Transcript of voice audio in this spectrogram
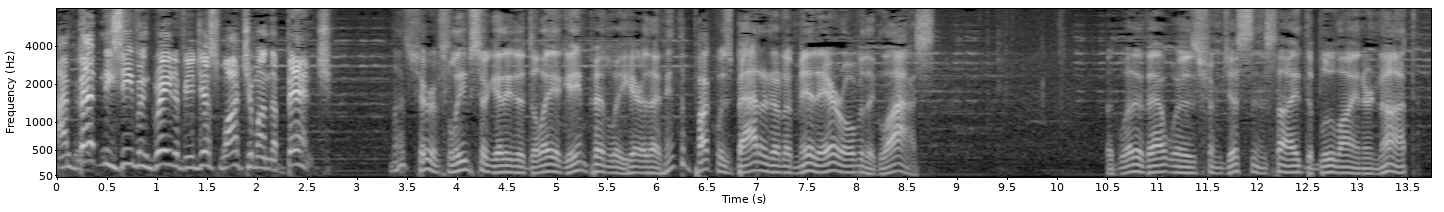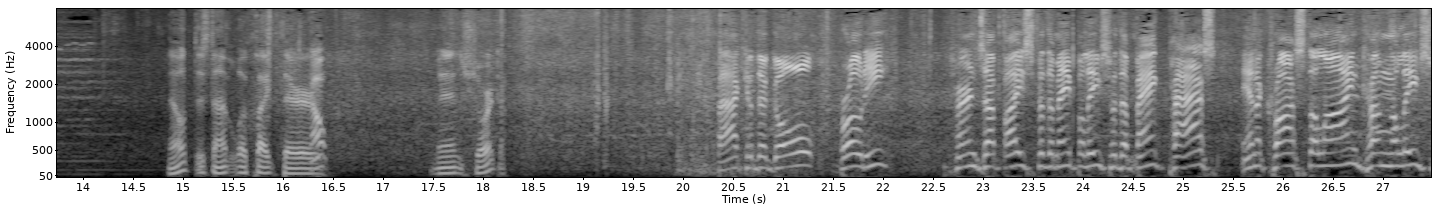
I'm betting he's even great if you just watch him on the bench. Not sure if Leafs are getting a delay a game penalty here. I think the puck was batted out of midair over the glass. But whether that was from just inside the blue line or not, no, it does not look like they're nope. man short. Back of the goal, Brodie turns up ice for the Maple Leafs with a bank pass in across the line. Come the Leafs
